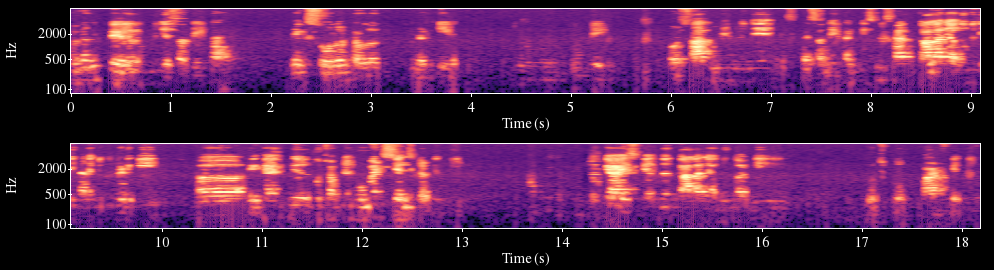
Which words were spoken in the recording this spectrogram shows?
अगर ट्रेलर हमने जैसा देखा है। एक सोलो ट्रेवलर लड़की है जो मुंबई और साथ में मैंने ऐसा देखा कि इसमें शायद काला जादू में दिखाने की तो लड़की एक है कुछ अपने मूवमेंट्स चेंज कर देती क्या इसके अंदर काला जादू का भी कुछ पार्ट देखने को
